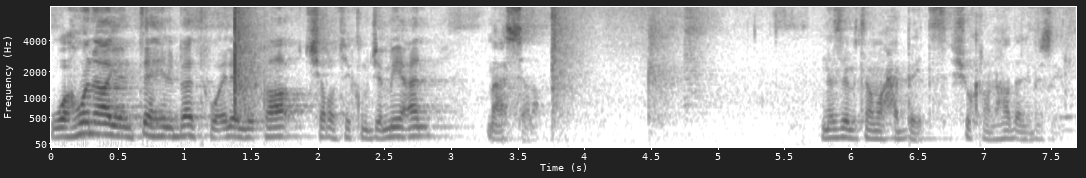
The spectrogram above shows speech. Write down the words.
وهنا ينتهي البث وإلى اللقاء. تشرف فيكم جميعا. مع السلامة. نزل متى ما حبيت. شكرا. هذا اللي بيصير.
